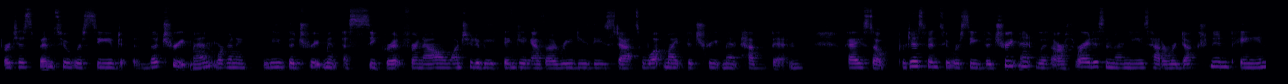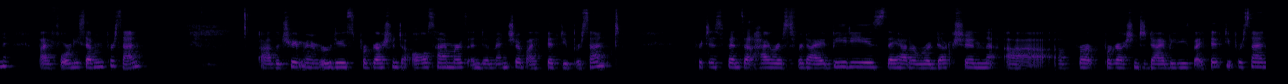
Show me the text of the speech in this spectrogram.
participants who received the treatment, we're going to leave the treatment a secret for now. I want you to be thinking as I read you these stats, what might the treatment have been? Okay, so participants who received the treatment with arthritis in their knees had a reduction in pain by 47%. Uh, the treatment reduced progression to Alzheimer's and dementia by 50%. Participants at high risk for diabetes, they had a reduction uh, of pro- progression to diabetes by 50%,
